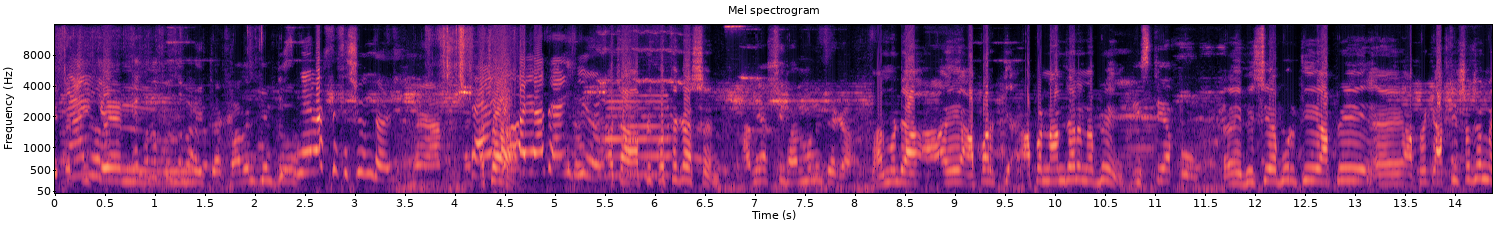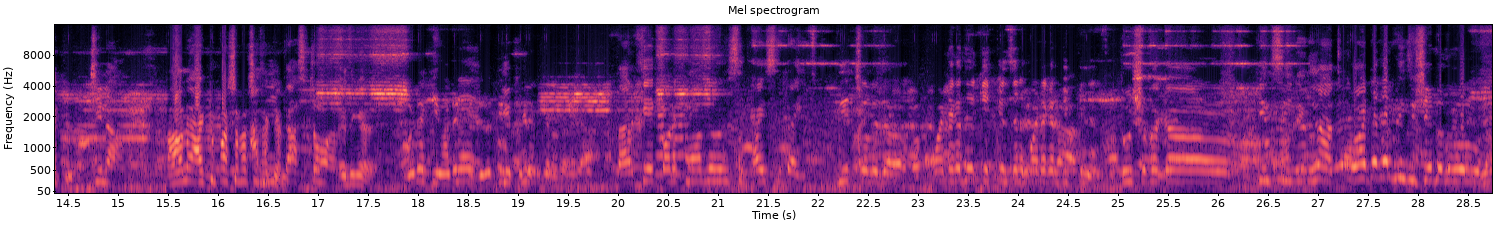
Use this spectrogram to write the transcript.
এটা চিকেন এটা খাবেন কিন্তু স্মেল আসতেছে সুন্দর। হ্যাঁ, আচ্ছা। ভাইয়া থ্যাংক ইউ আচ্ছা আপনি কোথেকে আসছেন? আমি আসছি ধানমন্ডি থেকে। ধানমন্ডি আ- এই আপার আপার নাম জানেন আপনি? বৃষ্টি আপু। এই বিসিয়াপুর কি আপনি আপনার কি আত্মীয় স্বজন নাকি? চিনা তাহলে একটু পাশাপাশি থাকেন। কাস্টমার এদিকে। ওটা কি ওটা তার কেক অনেক মজা হয়েছে খাইছি তাই দিয়ে চলে যাওয়া। কয় টাকা দিয়ে কেক কিনছেন কয় টাকার কিনছেন দুশো টাকা কিনছি। না কয় টাকার কিনছি সেটা তো বলব না।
